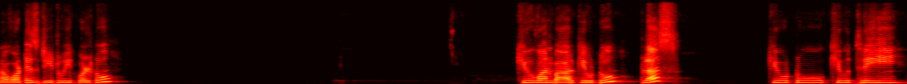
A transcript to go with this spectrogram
Now, what is D2 equal to? Q1 bar Q2 plus Q2 Q3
